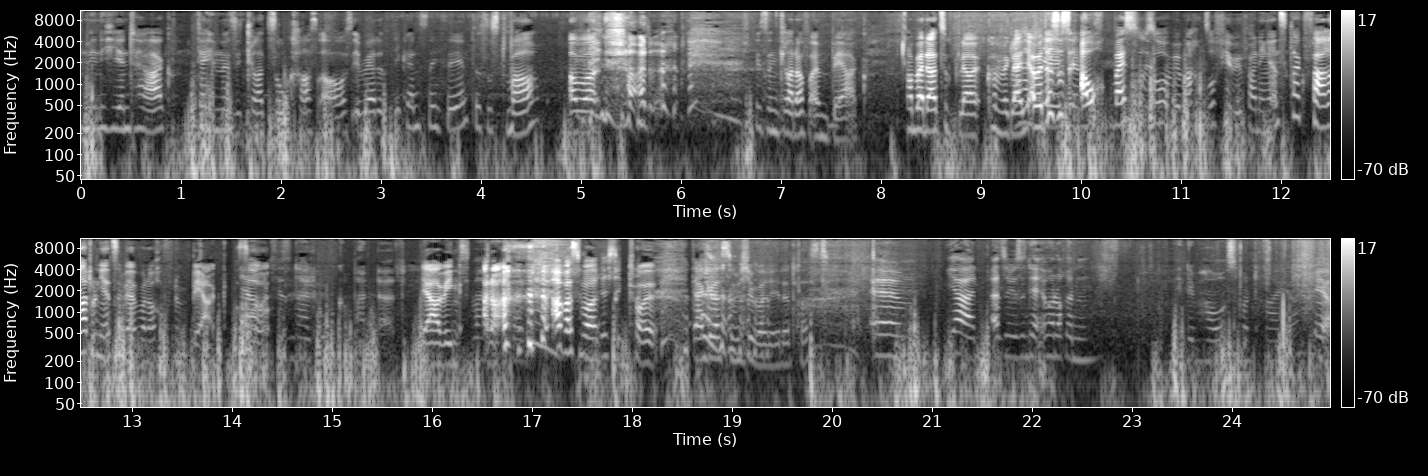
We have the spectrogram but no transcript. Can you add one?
Nee, nicht jeden Tag. Der Himmel sieht gerade so krass aus. Ihr werdet, ihr könnt es nicht sehen, das ist wahr. Aber Schade. wir sind gerade auf einem Berg. Aber dazu kommen wir gleich. Aber das ist auch, weißt du, so, wir machen so viel. Wir fahren den ganzen Tag Fahrrad und jetzt sind wir einfach noch auf einem Berg. So. Ja, und wir sind halt hochgewandert. Ja, wegen Anna. Aber es war richtig toll. Danke, dass du mich überredet hast. Ähm, ja, also wir sind ja immer noch in, in dem Haus von Taya. Ja,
